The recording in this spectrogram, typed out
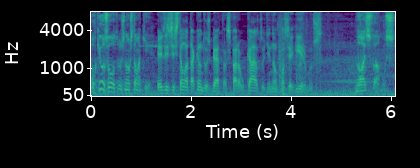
Por que os outros não estão aqui? Eles estão atacando os betas para o caso de não conseguirmos. Nós vamos.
